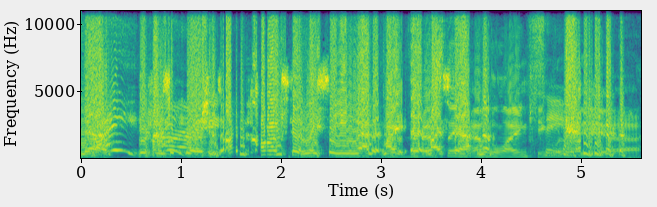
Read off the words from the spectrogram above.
uh, Right, different right. situations? I'm constantly singing that at my the at my best thing staff. out of the. Lion King Same. was the uh,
